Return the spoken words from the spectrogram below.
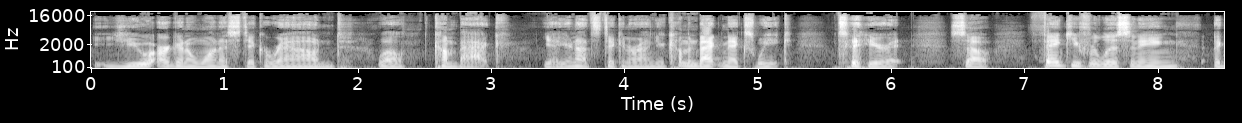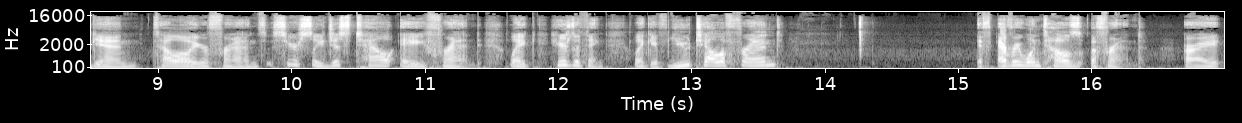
you are going to want to stick around well come back yeah you're not sticking around you're coming back next week to hear it so thank you for listening. Again, tell all your friends. Seriously, just tell a friend. Like, here's the thing. Like, if you tell a friend, if everyone tells a friend, all right,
